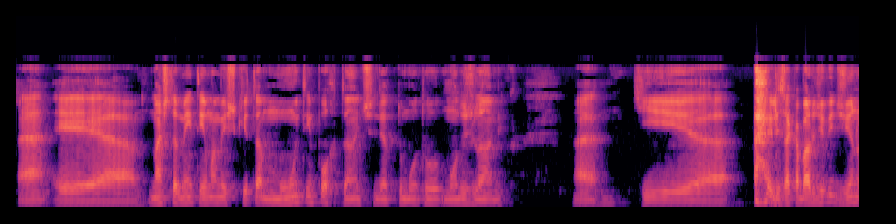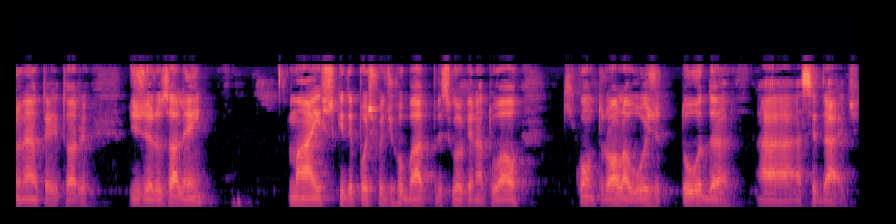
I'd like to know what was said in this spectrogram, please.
né? é, mas também tem uma mesquita muito importante dentro do mundo, mundo islâmico, né? que é, eles acabaram dividindo né, o território de Jerusalém, mas que depois foi derrubado por esse governo atual, que controla hoje toda a, a cidade.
